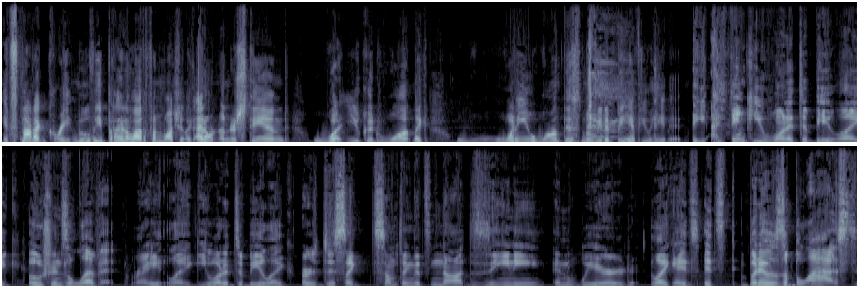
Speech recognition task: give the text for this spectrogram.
it's not a great movie, but I had a lot of fun watching. it. Like I don't understand what you could want. Like what do you want this movie to be if you hate it? I think you want it to be like Ocean's Eleven, right? Like you want it to be like, or just like something that's not zany and weird. Like it's it's, but it was a blast.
